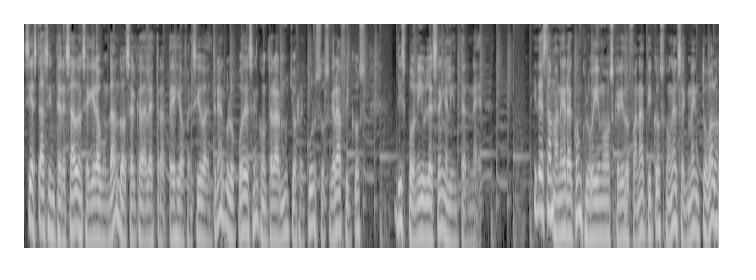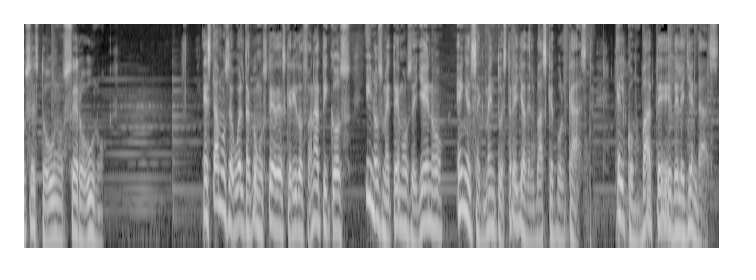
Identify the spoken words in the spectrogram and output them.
Si estás interesado en seguir abundando acerca de la estrategia ofensiva del triángulo, puedes encontrar muchos recursos gráficos disponibles en el Internet. Y de esta manera concluimos, queridos fanáticos, con el segmento Baloncesto 101. Estamos de vuelta con ustedes, queridos fanáticos, y nos metemos de lleno en el segmento estrella del Basketball Cast, el combate de leyendas.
